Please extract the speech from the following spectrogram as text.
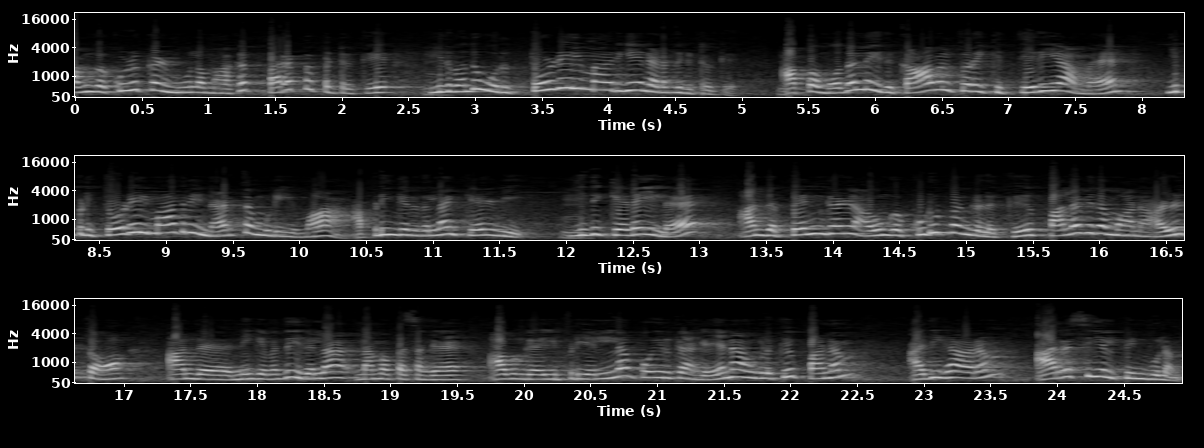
அவங்க குழுக்கள் மூலமாக பரப்பப்பட்டிருக்கு. இது வந்து ஒரு தொழில் மாதிரியே நடந்துகிட்டு இருக்கு. அப்ப முதல்ல இது காவல்துறைக்கு தெரியாம இப்படி தொழில் மாதிரி நடத்த முடியுமா? அப்படிங்கறதெல்லாம் கேள்வி. இதுக்கிடையில அந்த பெண்கள் அவங்க குடும்பங்களுக்கு பலவிதமான அழுத்தம். அந்த நீங்க வந்து இதெல்லாம் நம்ம பசங்க அவங்க இப்படி எல்லாம் போயிருக்காங்க. ஏன்னா அவங்களுக்கு பணம் அதிகாரம் அரசியல் பின்புலம்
